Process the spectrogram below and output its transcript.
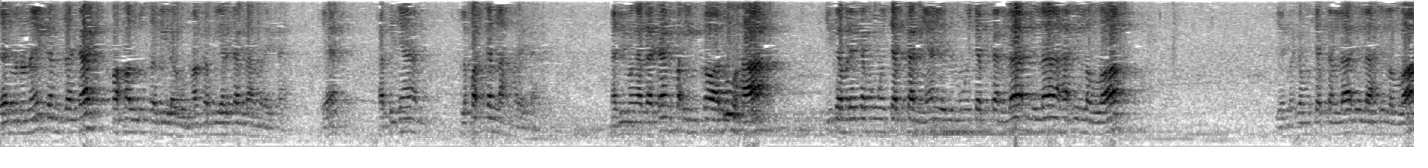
dan menunaikan zakat, fa'allu sabilahu, maka biarkanlah mereka. Ya. Artinya lepaskanlah mereka. Nabi mengatakan fa in jika mereka mengucapkannya yaitu mengucapkan la ilaha illallah ya mereka mengucapkan la ilaha illallah.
